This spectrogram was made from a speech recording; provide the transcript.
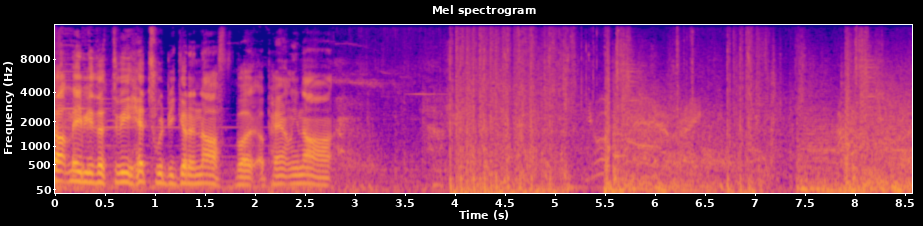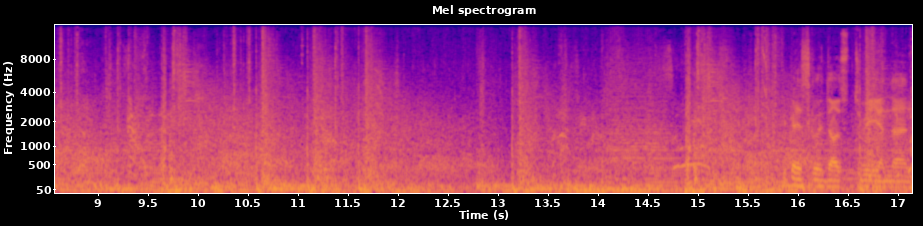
Thought maybe the three hits would be good enough, but apparently not. He basically does three and then...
